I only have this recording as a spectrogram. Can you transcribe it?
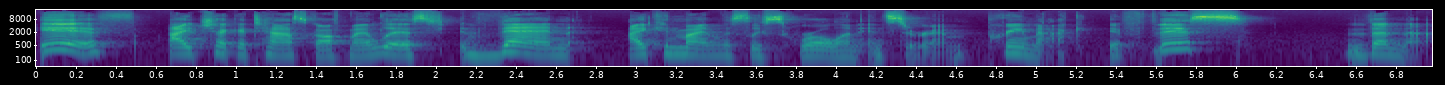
If I check a task off my list, then I can mindlessly scroll on Instagram. Premack. If this, then that.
